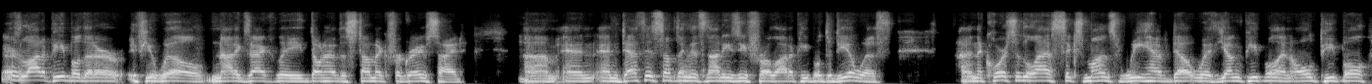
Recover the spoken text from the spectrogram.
there's a lot of people that are, if you will, not exactly don't have the stomach for graveside. Mm-hmm. Um, and and death is something that's not easy for a lot of people to deal with in the course of the last six months, we have dealt with young people and old people.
